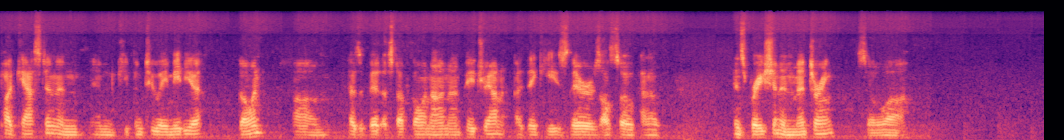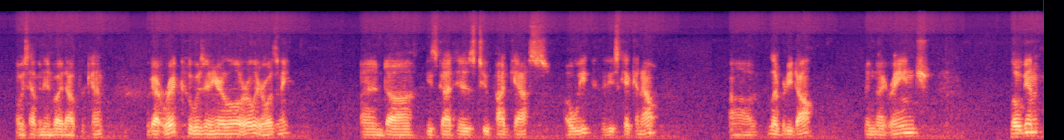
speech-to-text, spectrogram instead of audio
podcasting and, and keeping 2A media going. Um, has a bit of stuff going on on Patreon. I think he's there is also kind of inspiration and mentoring. So uh, always have an invite out for Ken. We got Rick, who was in here a little earlier, wasn't he? And uh, he's got his two podcasts a week that he's kicking out. Uh, Liberty Doll, Midnight Range, Logan,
